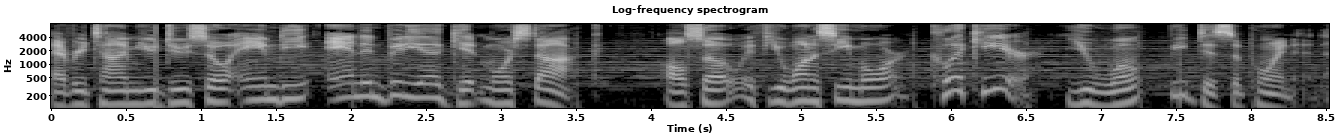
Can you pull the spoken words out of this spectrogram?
Every time you do so, AMD and NVIDIA get more stock. Also, if you want to see more, click here. You won't be disappointed.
